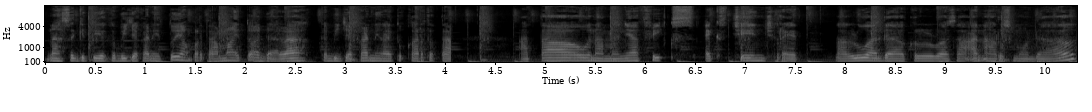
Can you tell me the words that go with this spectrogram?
Nah, segitiga kebijakan itu yang pertama itu adalah kebijakan nilai tukar tetap atau namanya fixed exchange rate. Lalu ada keleluasaan arus modal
